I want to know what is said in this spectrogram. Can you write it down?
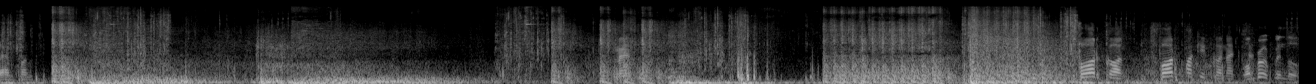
Ramp one. Four fucking connector. One broke window.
